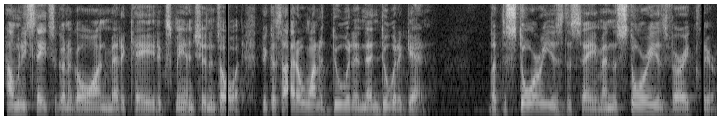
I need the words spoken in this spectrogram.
how many states are going to go on Medicaid expansion and so on, because I don't want to do it and then do it again. But the story is the same, and the story is very clear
